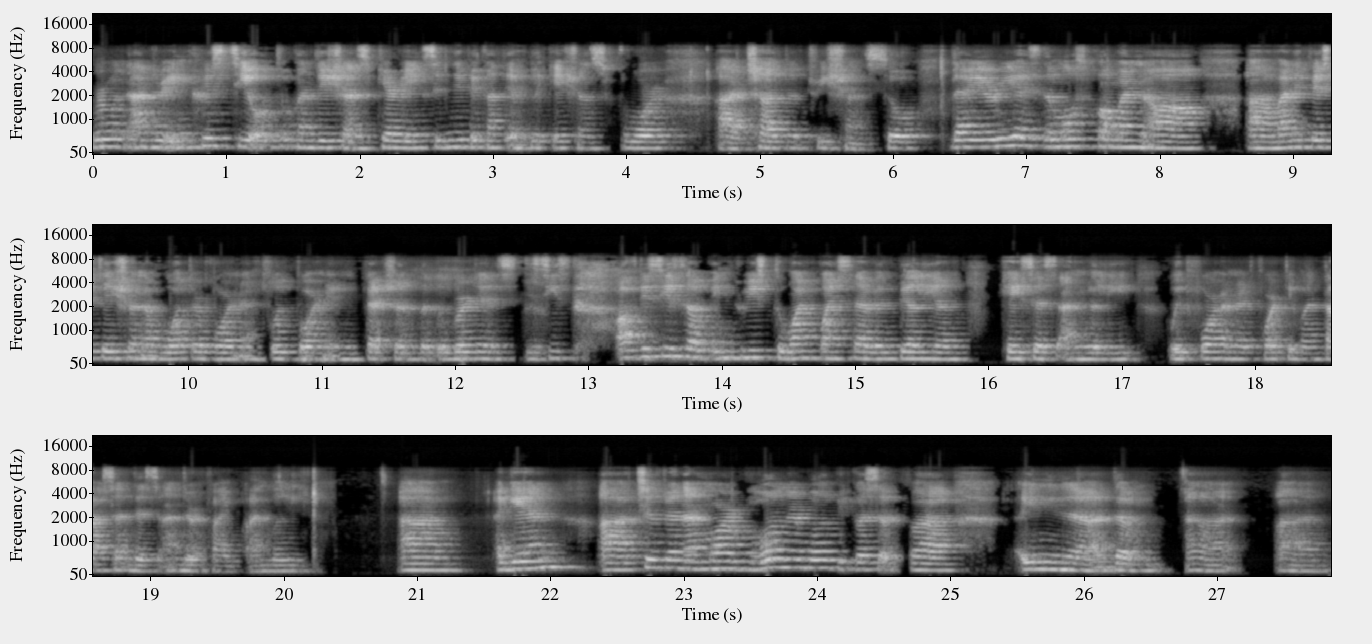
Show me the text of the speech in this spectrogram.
grown under increased CO2 conditions, carrying significant implications for uh, child nutrition. So, diarrhea is the most common uh, uh, manifestation of waterborne and foodborne infections, but the burden disease of disease have increased to 1.7 billion cases annually, with 441,000 deaths under 5 annually. Um, again, uh, children are more vulnerable because of uh, in uh, the uh, uh,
